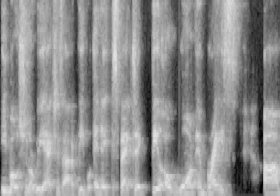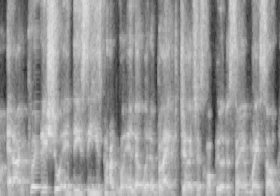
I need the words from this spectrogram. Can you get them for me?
emotional reactions out of people and expect to feel a warm embrace. Um, and I'm pretty sure in DC, he's probably going to end up with a black judge that's going to feel the same way. So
